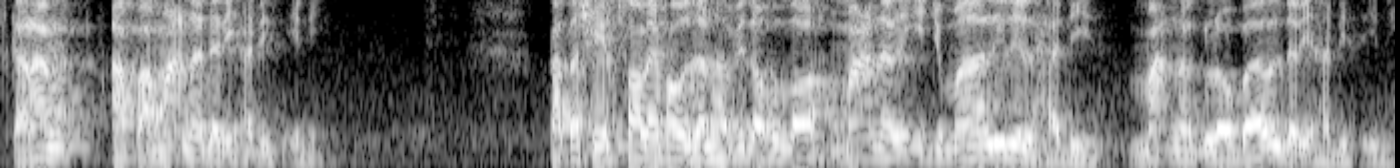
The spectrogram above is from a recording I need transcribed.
Sekarang apa makna dari hadis ini? Kata Syekh Saleh Fauzan hafizahullah, makna ijmali lil hadis, makna global dari hadis ini.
